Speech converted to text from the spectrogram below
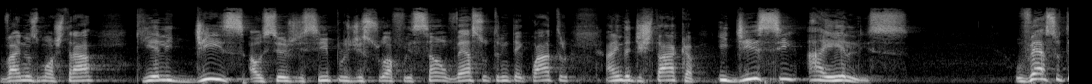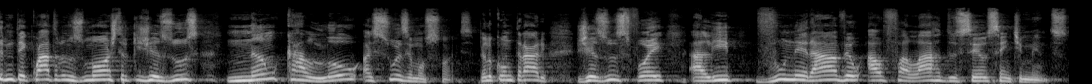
vai nos mostrar que ele diz aos seus discípulos de sua aflição. Verso 34 ainda destaca: e disse a eles. O verso 34 nos mostra que Jesus não calou as suas emoções. Pelo contrário, Jesus foi ali vulnerável ao falar dos seus sentimentos.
